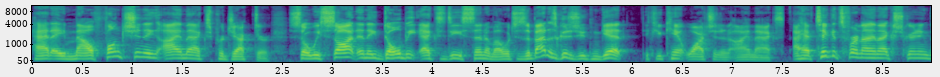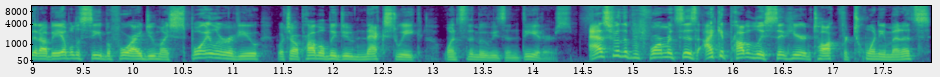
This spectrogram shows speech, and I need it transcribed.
had a malfunctioning IMAX projector. So we saw it in a Dolby XD cinema, which is about as good as you can get if you can't watch it in IMAX. I have tickets for an IMAX screening that I'll be able to see before I do my spoiler review, which I'll probably do next week once the movie's in theaters. As for the performances, I could probably sit here and talk for 20 minutes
